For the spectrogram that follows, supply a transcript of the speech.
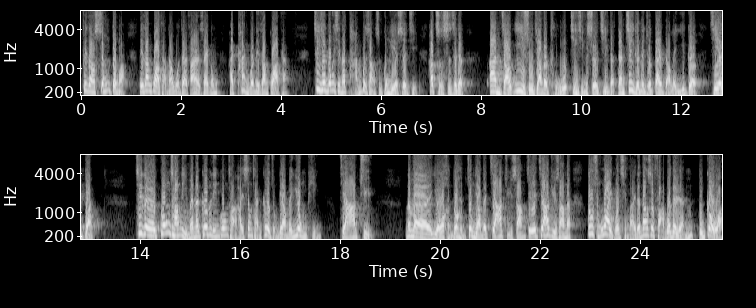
非常生动啊。那张挂毯呢，我在凡尔赛宫还看过那张挂毯。这些东西呢，谈不上是工业设计，它只是这个按照艺术家的图进行设计的。但这个呢，就代表了一个阶段。这个工厂里面呢，哥布林工厂还生产各种各样的用品、家具。那么有很多很重要的家具商，这些家具商呢都从外国请来的。当时法国的人不够啊，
